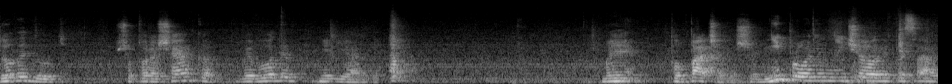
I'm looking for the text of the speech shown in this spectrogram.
доведуть, що Порошенко виводив мільярди, ми побачили, що ні Пронін нічого не писав,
